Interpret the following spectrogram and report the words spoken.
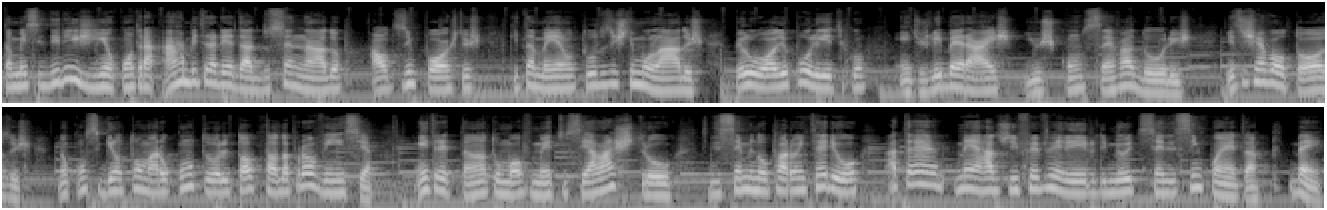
também se dirigiam contra a arbitrariedade do Senado, altos impostos, que também eram todos estimulados pelo ódio político entre os liberais e os conservadores. E esses revoltosos não conseguiram tomar o controle total da província. Entretanto, o movimento se alastrou, se disseminou para o interior até meados de fevereiro de 1850. Bem,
